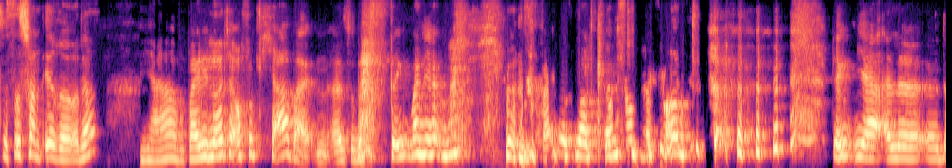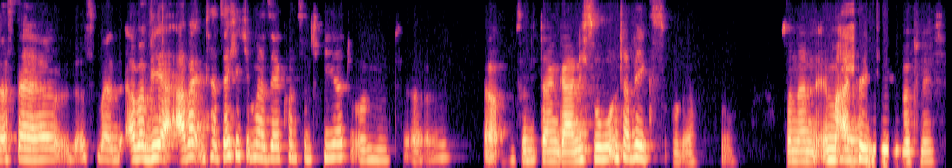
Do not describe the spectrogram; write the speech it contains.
das ist schon irre, oder? Ja, wobei die Leute auch wirklich arbeiten. Also das denkt man ja immer nicht, sobald das Wort Künstler kommt. denken ja alle, äh, dass da, dass man, aber wir arbeiten tatsächlich immer sehr konzentriert und äh, ja, sind dann gar nicht so unterwegs oder so, sondern im Atelier wirklich.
